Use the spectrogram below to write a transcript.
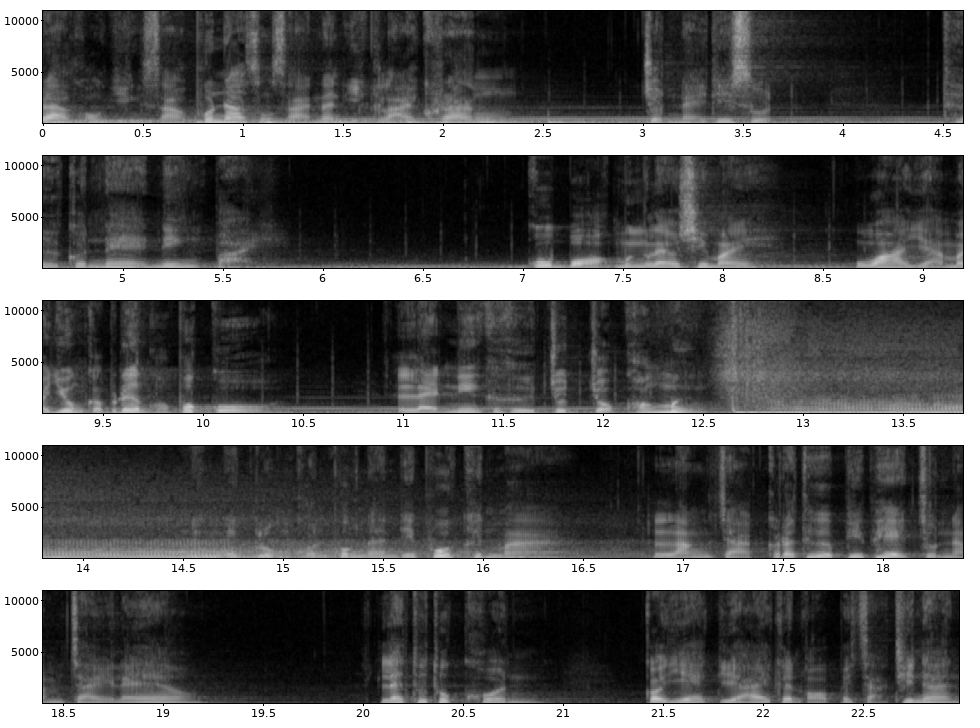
ร่างของหญิงสาวผู้น่าสงสารนั่นอีกหลายครั้ง จนในที่สุด เธอก็แน่นิ่งไป กูบอกมึงแล้วใช่ไหม ว่าอย่ามายุ่งกับเรื่องของพวกกู และนี่ก็คือจุดจบของมึง หนึ่งในกลุ่มคนพวกนั้นได้พูดขึ้นมา หลังจากกระทืบพี่เพกจนหนำใจแล้ว และทุกๆคนก็แยกย้ายกันออกไปจากที่นั่น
